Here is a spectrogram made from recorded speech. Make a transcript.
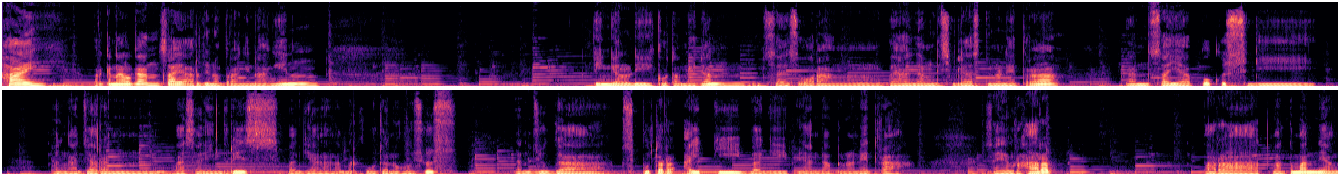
Hai, perkenalkan saya Arjuna Perangin-Angin. Tinggal di kota Medan Saya seorang penyandang disabilitas tunanetra Dan saya fokus di pengajaran bahasa Inggris bagi anak-anak berkebutuhan khusus Dan juga seputar IT bagi penyandang tunanetra. Saya berharap para teman-teman yang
